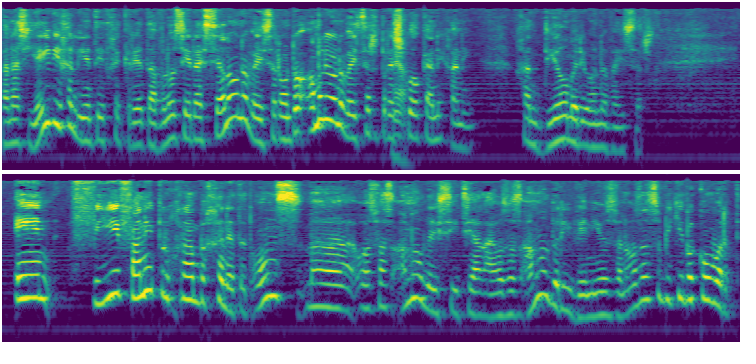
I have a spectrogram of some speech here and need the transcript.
van as jy die geleentheid gekry het, dan wil ons hê daai selfe onderwyser rondom almal die onderwysers by ja. skool kan nie gaan nie. Gaan deel met die onderwysers. En vir van die program begin het, het ons maar ons was almal by die CTL, ons was almal by die venues want ons was so 'n bietjie bekommerd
